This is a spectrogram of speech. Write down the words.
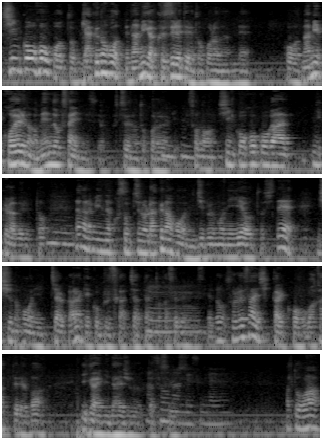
進行方向と逆の方って波が崩れてるところなんでこう波を越えるのが面倒くさいんですよ普通のところより、うんうんその進行方向側に比べると。うん。だからみんなそっちの楽な方に自分も逃げようとして一緒の方に行っちゃうから結構ぶつかっちゃったりとかするんですけどそれさえしっかりこう分かってれば意外に大丈夫だったありするそうなんですね。あとは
